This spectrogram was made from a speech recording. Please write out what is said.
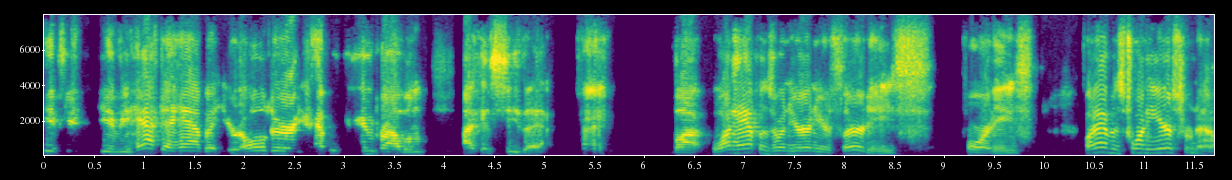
if you if you have to have it, you're older, you have a immune problem, I can see that. But what happens when you're in your 30s, 40s? What happens 20 years from now?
